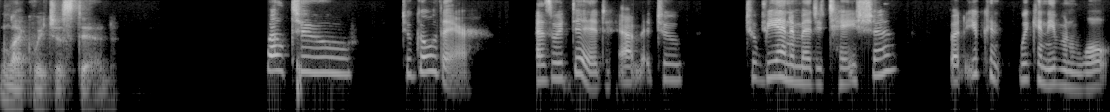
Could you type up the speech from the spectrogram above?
like we just did? well to to go there as we did um, to to be in a meditation but you can we can even walk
